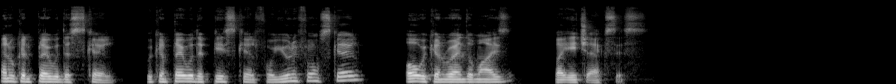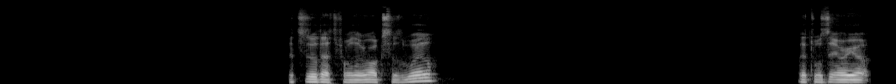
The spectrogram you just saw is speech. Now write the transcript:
And we can play with the scale. We can play with the P scale for uniform scale, or we can randomize by each axis. Let's do that for the rocks as well. That was the area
